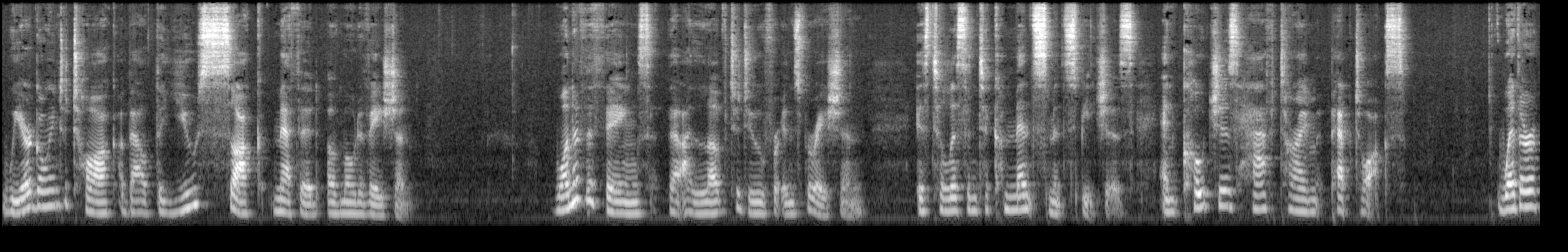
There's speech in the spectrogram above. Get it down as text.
We are going to talk about the you suck method of motivation. One of the things that I love to do for inspiration is to listen to commencement speeches and coaches' halftime pep talks. Whether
